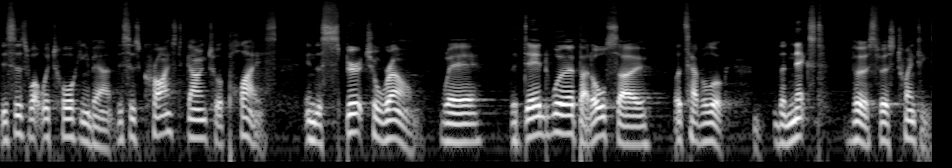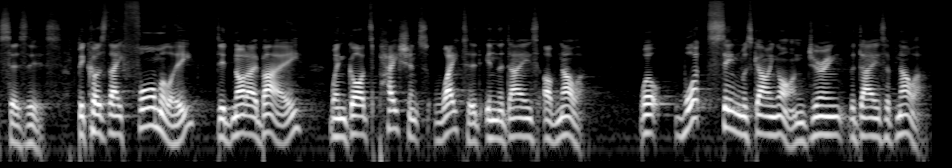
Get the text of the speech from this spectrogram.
This is what we're talking about. This is Christ going to a place in the spiritual realm where the dead were, but also, let's have a look. The next verse, verse 20, says this Because they formerly did not obey when God's patience waited in the days of Noah. Well, what sin was going on during the days of Noah?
